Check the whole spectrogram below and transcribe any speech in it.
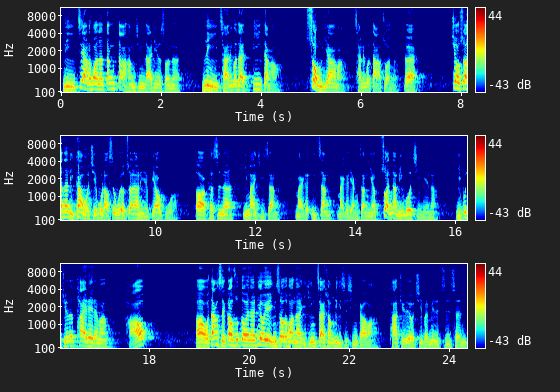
你这样的话呢，当大行情来临的时候呢？你才能够在低档啊重压嘛，才能够大赚呢，对不对？就算呢，你看我节目，老师我有赚到你的标股啊，啊，可是呢，你买几张，买个一张，买个两张，你要赚到民国几年呢？你不觉得太累了吗？好，啊，我当时告诉各位呢，六月营收的话呢，已经再创历史新高啊，它绝对有基本面的支撑。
